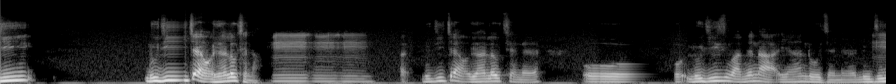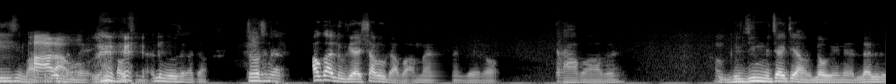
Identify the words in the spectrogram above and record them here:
ကြီးလူကြီးကြိုက်အောင်အရင်လုပ်ချင်တာ อืมอืมอืม အဲ့လူကြီးကြိုက်အောင်အရန်လှုပ်ချင်တယ်ဟိုဟိုလူကြီးစီမှာမျက်နှာအရန်လိုချင်တယ်လူကြီးစီမှာသူ့နာမည်အရန်ပေါက်ချင်တယ်အဲ့လိုမျိုးစကားကြောင့်ကျွန်တော်ထင်တယ်အောက်ကလူတွေကရှောက်လို့တာပါအမှန်တကယ်တော့ဒါပါပဲ ဟုတ် လူကြီးမကြိုက်ကြအောင်လုပ်ရင်းနဲ့လက်လူ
